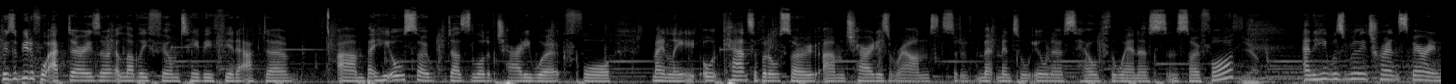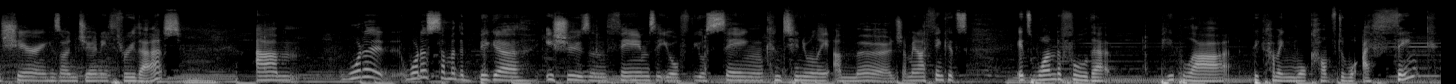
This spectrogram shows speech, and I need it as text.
who's a beautiful actor. He's a, a lovely film, TV, theatre actor. Um, but he also does a lot of charity work for mainly cancer, but also um, charities around sort of mental illness, health awareness, and so forth. Yeah. And he was really transparent in sharing his own journey through that. Um, what are what are some of the bigger issues and themes that you're you're seeing continually emerge? I mean, I think it's it's wonderful that people are becoming more comfortable. I think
